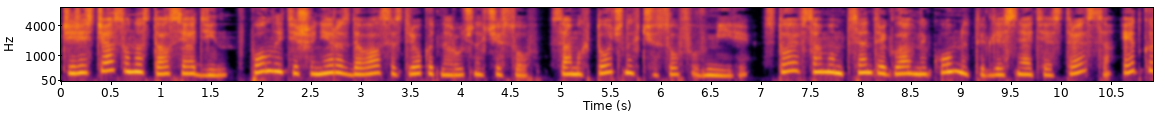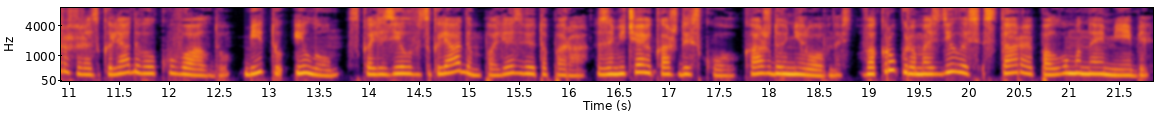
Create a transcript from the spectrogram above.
Через час он остался один. В полной тишине раздавался стрекот наручных часов, самых точных часов в мире. Стоя в самом центре главной комнаты для снятия стресса, Эдгар разглядывал кувалду, биту и лом, скользил взглядом по лезвию топора, замечая каждый скол, каждую неровность. Вокруг громоздилась старая поломанная мебель,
